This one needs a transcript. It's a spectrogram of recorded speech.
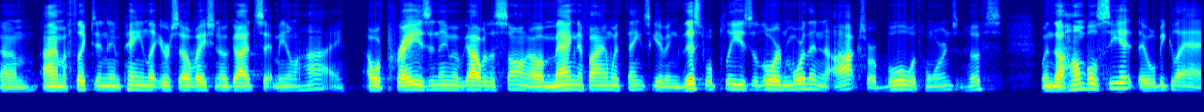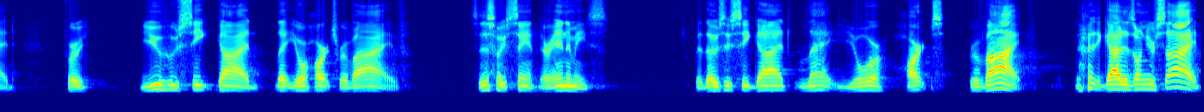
um, I am afflicted and in pain. Let your salvation, O God, set me on high. I will praise the name of God with a song. I will magnify him with thanksgiving. This will please the Lord more than an ox or a bull with horns and hoofs. When the humble see it, they will be glad. For you who seek God, let your hearts revive. So this is what he's saying. They're enemies. But those who seek God, let your hearts revive. God is on your side.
